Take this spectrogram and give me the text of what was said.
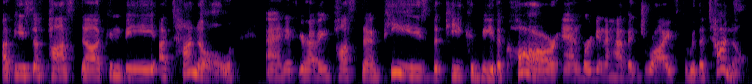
a piece of pasta can be a tunnel. And if you're having pasta and peas, the pea could be the car, and we're going to have it drive through the tunnel.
